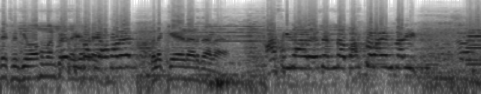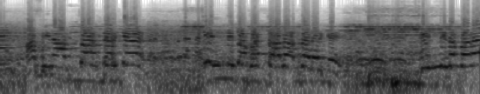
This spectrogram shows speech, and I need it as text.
দেখছেন কি অপমান করতে বলে ক্যাডার তারা। হাসিনার এজেন্ডা বাস্তবায়নকারী হাসিনার চোরদেরকে চিহ্নিত করতে হবে আপনাদেরকে। চিহ্নিত করে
